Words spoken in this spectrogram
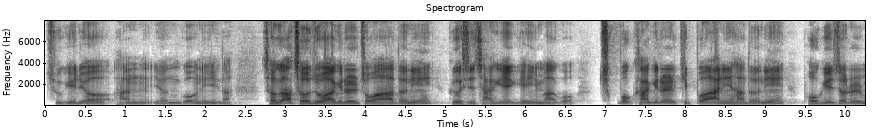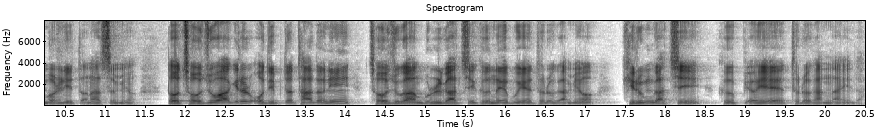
죽이려 한 연고니이다. 저가 저주하기를 좋아하더니 그것이 자기에게 임하고 축복하기를 기뻐 아니하더니 복이 저를 멀리 떠났으며 또 저주하기를 옷 입듯 하더니 저주가 물같이 그 내부에 들어가며 기름같이 그 뼈에 들어갔나이다.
